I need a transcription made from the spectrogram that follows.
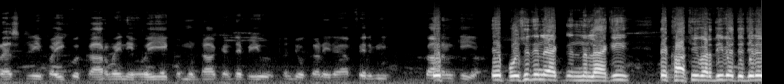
ਰੈਸਟ ਨਹੀਂ ਪਈ ਕੋਈ ਕਾਰਵਾਈ ਨਹੀਂ ਹੋਈ ਇੱਕ ਮੁੰਡਾ ਕਹਿੰਦੇ ਵੀ ਉੱਠਣ ਜੋਗਾ ਨਹੀਂ ਰਿਹਾ ਫਿਰ ਵੀ ਕਾਰਨ ਕੀ ਹੈ? ਇਹ ਪੁਲਿਸ ਦੀ ਲੈ ਲੈ ਕੇ ਤੇ ਖਾਕੀ ਵਰਦੀ ਵਿੱਚ ਜਿਹੜੇ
